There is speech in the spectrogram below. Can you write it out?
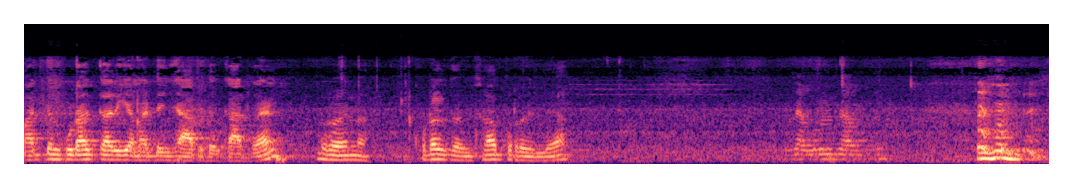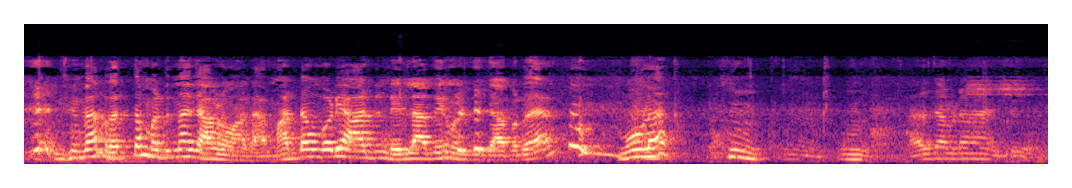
மட்டன் குடல் கறியை மட்டும் சாப்பிட்டு காட்டுறேன். ப்ரோ என்ன? குடல் கறி சாப்பிட்றது இல்லையா? இதுதான் ரத்தம் மட்டும்தான் சாப்பிட மாட்டேன் மட்டன் பொடி ஆட்டு எல்லாத்தையும் மட்டும் சாப்பிட்றேன். மூளை? அது ம்,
